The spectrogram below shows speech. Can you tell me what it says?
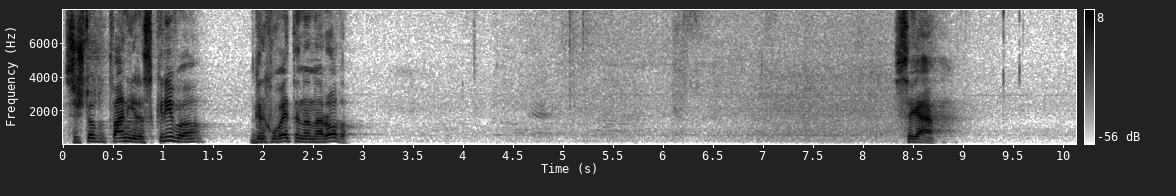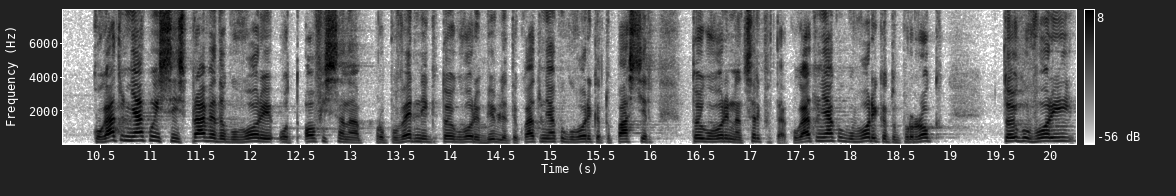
Защото това ни разкрива греховете на народа. Сега, когато някой се изправя да говори от офиса на проповедник, той говори Библията. Когато някой говори като пастир, той говори на църквата. Когато някой говори като пророк, той говори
